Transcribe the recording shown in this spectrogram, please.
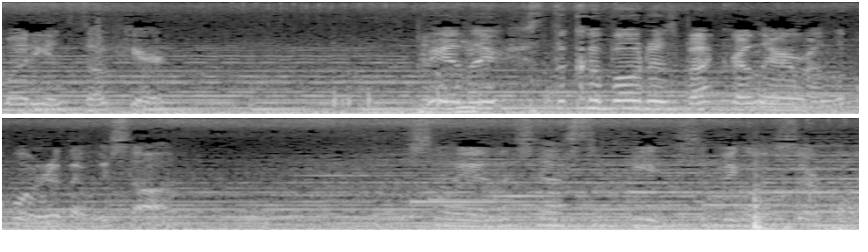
muddy and stuff here. But yeah, there's the Kubota's back around there around the corner that we saw. So yeah, this has to be just a big old circle.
